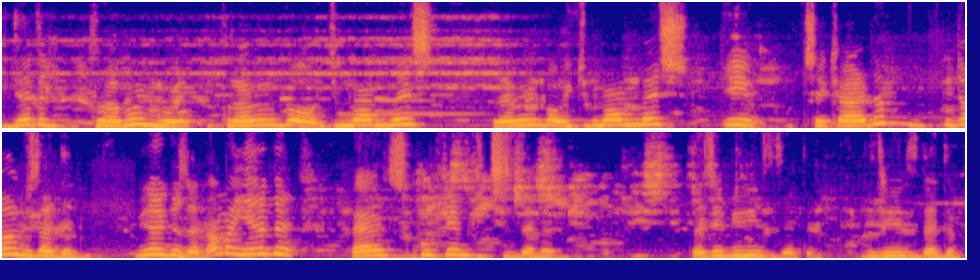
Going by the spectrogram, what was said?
dedim Flamingo, Flamingo 2015 Flamingo 2015 iyi çekerdim. Video güzel dedim. Video güzel ama yine de ben Squid hiç izlemedim. Sadece biri izledim. Biri izledim.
